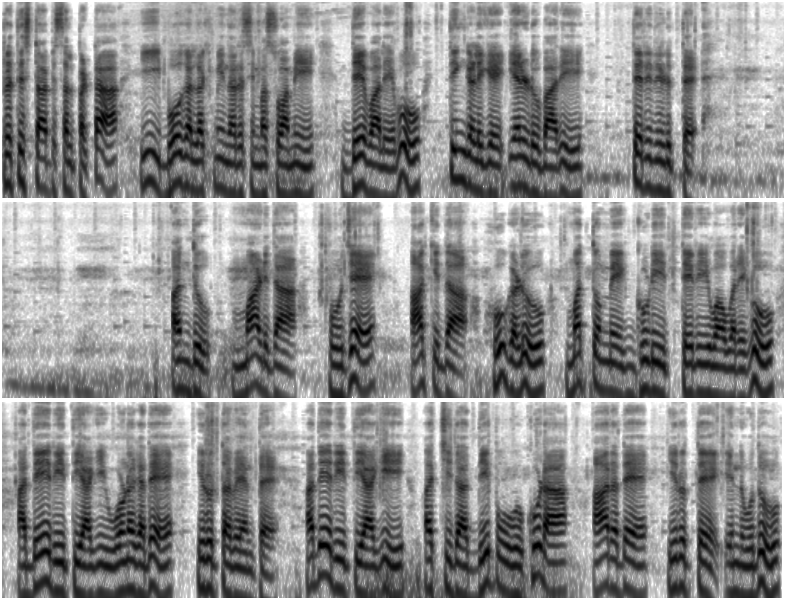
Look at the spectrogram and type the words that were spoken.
ಪ್ರತಿಷ್ಠಾಪಿಸಲ್ಪಟ್ಟ ಈ ಭೋಗಲಕ್ಷ್ಮೀ ನರಸಿಂಹಸ್ವಾಮಿ ದೇವಾಲಯವು ತಿಂಗಳಿಗೆ ಎರಡು ಬಾರಿ ತೆರೆದಿಡುತ್ತೆ. ಅಂದು ಮಾಡಿದ ಪೂಜೆ, ಹಾಕಿದ ಹೂಗಳು ಮತ್ತೊಮ್ಮೆ ಗುಡಿ ತೆರೆಯುವವರೆಗೂ ಅದೇ ರೀತಿಯಾಗಿ ಒಣಗದೆ ಇರುತ್ತವೆ ಅಂತೆ. ಅದೇ ರೀತಿಯಾಗಿ ಹಚ್ಚಿದ ದೀಪವು ಕೂಡ ಆರದೆ ಇರುತ್ತೆ ಎನ್ನುವುದು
